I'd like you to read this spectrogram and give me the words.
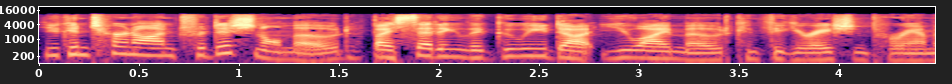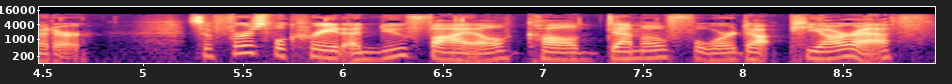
you can turn on traditional mode by setting the GUI.UI mode configuration parameter. So first we'll create a new file called demo4.prf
